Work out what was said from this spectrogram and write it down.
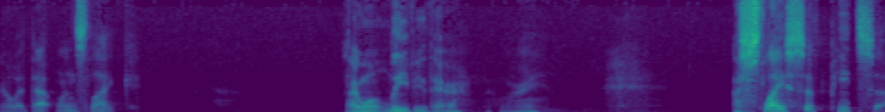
Know what that one's like? I won't leave you there, don't worry. A slice of pizza.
